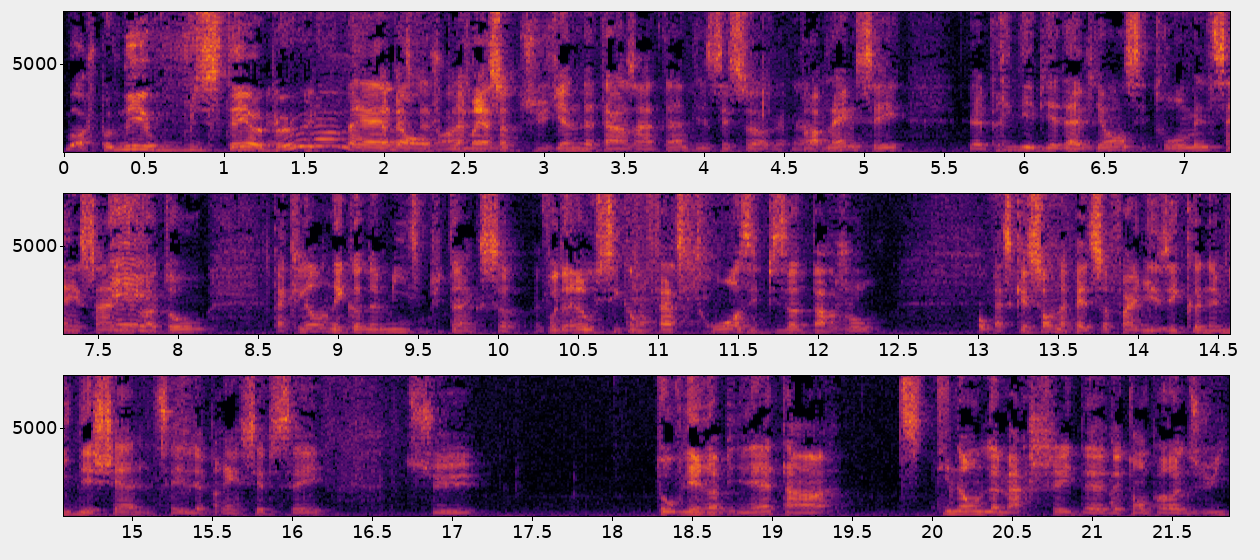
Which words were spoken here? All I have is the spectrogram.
Bon, je peux venir vous visiter un peu, là, mais Ah, non. je on aimerait pas. ça que tu viennes de temps en temps. Puis c'est ça. Le problème, c'est le prix des billets d'avion, c'est 3500 Eh! les retours. Fait que là, on économise plus tant que ça. Il faudrait aussi qu'on fasse trois épisodes par jour. Oh. Parce que ça, on appelle ça faire des économies d'échelle. Le principe, c'est tu ouvres les robinets, t'en- tu inondes le marché de, de ton produit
